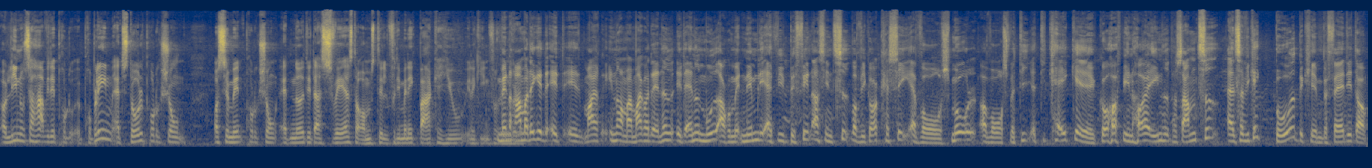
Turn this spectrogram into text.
og lige nu så har vi det problem, at stålproduktion og cementproduktion er noget af det, der er sværest at omstille, fordi man ikke bare kan hive energien fra Men rammer det ikke et, et, et, meget, indrammer meget godt et andet, et andet modargument, nemlig at vi befinder os i en tid, hvor vi godt kan se, at vores mål og vores værdier, de kan ikke uh, gå op i en højere enhed på samme tid. Altså vi kan ikke både bekæmpe fattigdom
